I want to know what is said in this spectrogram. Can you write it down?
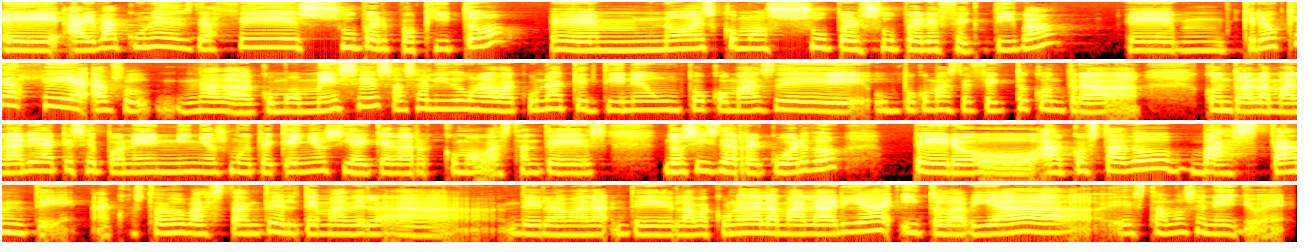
eh, hay vacuna desde hace súper poquito, em, no es como súper, súper efectiva, Em, creo que hace nada, como meses ha salido una vacuna que tiene un poco más de, un poco más de efecto contra, contra la malaria que se pone en niños muy pequeños y hay que dar como bastantes dosis de recuerdo, pero ha costado bastante, ha costado bastante el tema de la, de la, de la vacuna de la malaria y todavía estamos en ello ¿eh?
